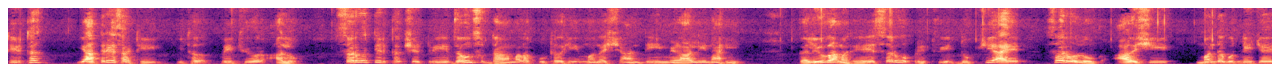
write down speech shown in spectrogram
तीर्थ यात्रेसाठी इथं पृथ्वीवर आलो. सर्व तीर्थक्षेत्री जाऊन सुद्धा मला कुठंही मनशांती मिळाली नाही. कलियुगामध्ये सर्व पृथ्वी दुःखी आहे सर्व लोक आळशी मंदबुद्धीचे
